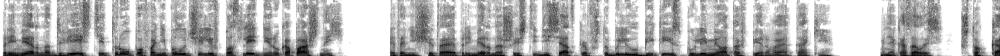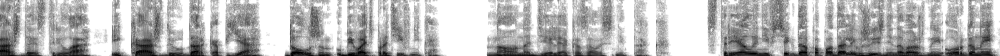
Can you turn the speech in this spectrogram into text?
Примерно 200 трупов они получили в последней рукопашной. Это не считая примерно шести десятков, что были убиты из пулемета в первой атаке. Мне казалось, что каждая стрела и каждый удар копья должен убивать противника. Но на деле оказалось не так. Стрелы не всегда попадали в жизненно важные органы,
